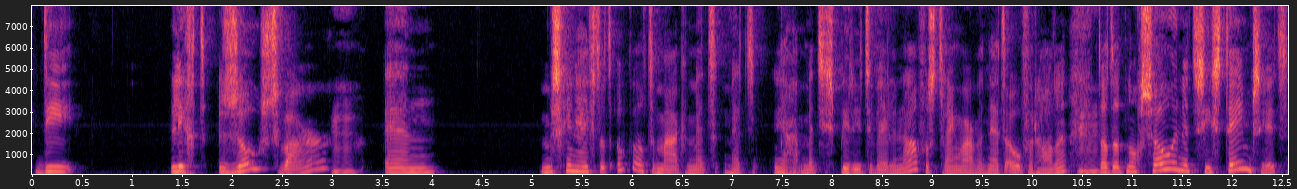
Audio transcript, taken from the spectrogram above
die ligt zo zwaar. Mhm. En misschien heeft dat ook wel te maken met, met, ja, met die spirituele navelstreng waar we het net over hadden. Dat het nog zo in het systeem zit.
